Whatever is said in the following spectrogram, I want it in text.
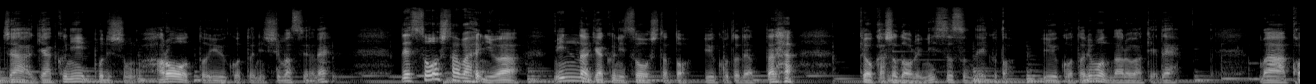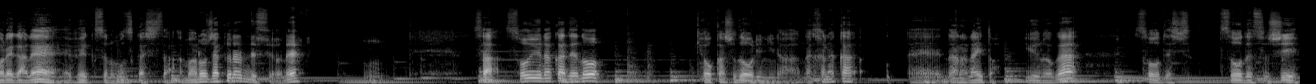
じゃあ逆にポジションを張ろうということにしますよね。でそうした場合にはみんな逆にそうしたということであったら教科書通りに進んでいくということにもなるわけでまあこれがね FX の難しさ天の弱なんですよね。うん、さあそういう中での教科書通りにはなかなか、えー、ならないというのがそうですそうですし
